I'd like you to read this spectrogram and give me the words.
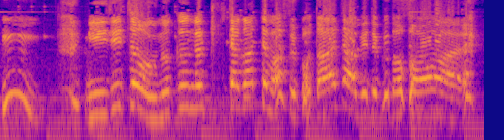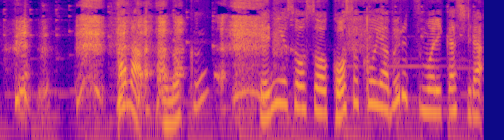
うん。理事長、宇野くんが聞きたがってます。答えてあげてください。あら、宇野くん潜入早々校則を破るつもりかしら。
